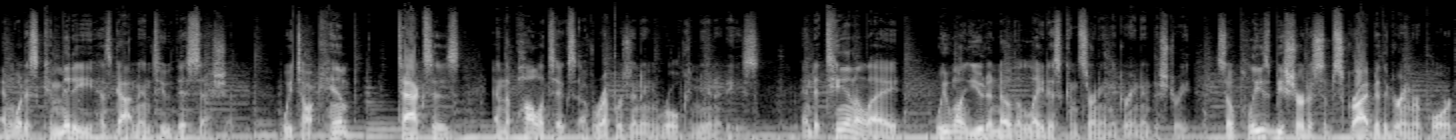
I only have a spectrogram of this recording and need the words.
and what his committee has gotten into this session. We talk hemp, taxes, and the politics of representing rural communities. And at TNLA, we want you to know the latest concerning the green industry. So please be sure to subscribe to the Green Report,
